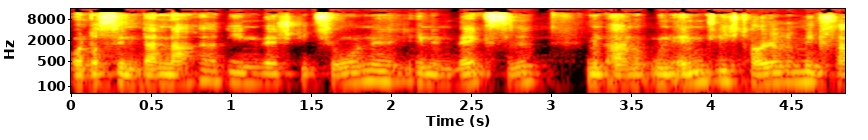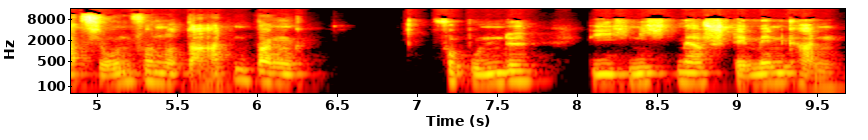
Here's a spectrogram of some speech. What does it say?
Oder sind dann nachher die Investitionen in den Wechsel mit einer unendlich teuren Migration von einer Datenbank verbunden, die ich nicht mehr stemmen kann?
